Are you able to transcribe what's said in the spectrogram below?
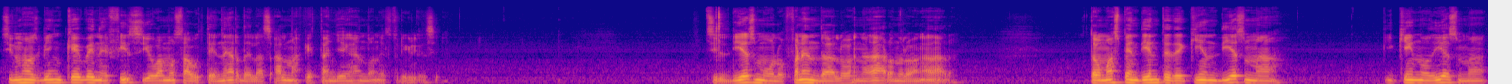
sino más bien qué beneficio vamos a obtener de las almas que están llegando a nuestra iglesia. Si el diezmo o la ofrenda lo van a dar o no lo van a dar. Estamos más pendientes de quién diezma y quién no diezma,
